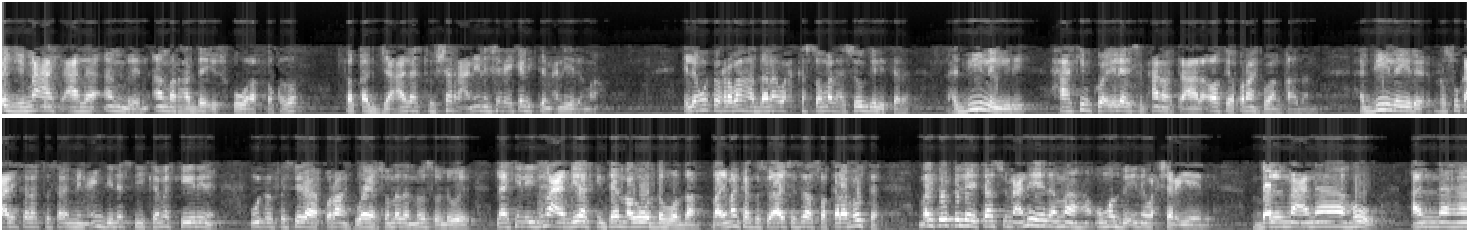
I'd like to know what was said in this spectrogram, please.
أجmacat calى amri amar hadday isku waafaqdo faqad jacalathu sharcan inay sharci ka dhigta macnaheeda maaha ilan wuxuu rabaa haddana wax kastoo madaxa soo geli kara haddii la yihi xaakimka waa ilahi subxaana wa tacala okay qur-aanka waan qaadan haddii la yihi rasuulka alayه الsalatu wasalaam min cindi nafsihi kama keenine wuxuu fasiraya qur-aanka waaya sunada noo soo dhaweey laakiin ijmaca qiyaaska intee nooga wadab wadaan baa iman karta su-aasha sidaas oo kale mogta marka wuxuu leeyay taasu macnaheeda maaha ummaddu inay wax sharciyeeda bal macnaahu أنها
